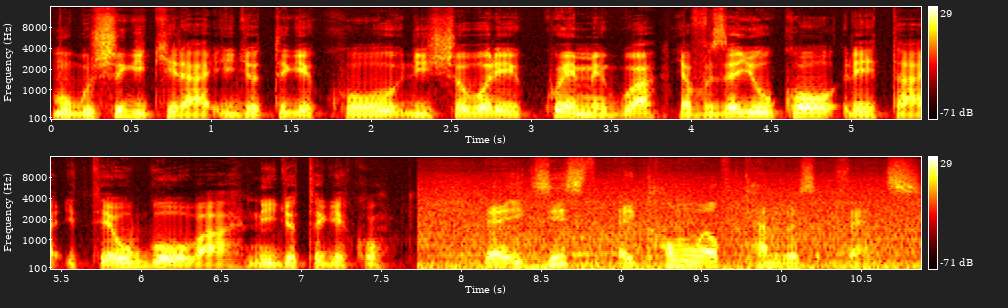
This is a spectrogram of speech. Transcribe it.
mu gushigikira iryo tegeko rishobore kwemegwa yavuze yuko leta itewe ubwoba n'iryo tegeko There exists a Commonwealth cannabis offence.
